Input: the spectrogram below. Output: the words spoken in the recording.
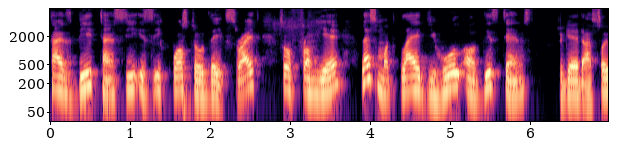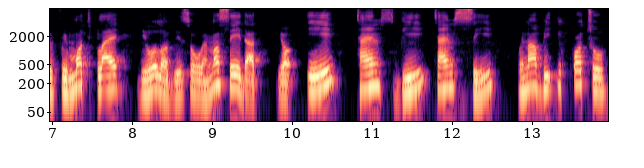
times b times c is equals to this right? So from here let's multiply the whole of these terms together. So if we multiply the whole of this, so we're not saying that your A times B times C will now be equal to,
